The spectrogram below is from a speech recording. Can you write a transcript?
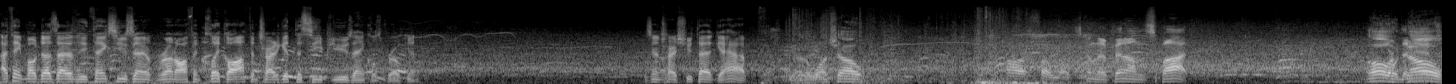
I think Mo does that is if he thinks he's going to run off and click off and try to get the CPU's ankles broken. He's going to try to shoot that gap. You gotta watch out. Oh, so low. It's going to depend on the spot. Oh, no.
